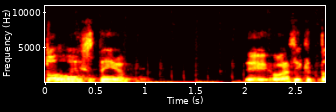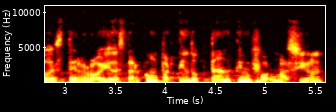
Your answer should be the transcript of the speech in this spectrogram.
todo este, eh, ahora sí que todo este rollo de estar compartiendo tanta información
